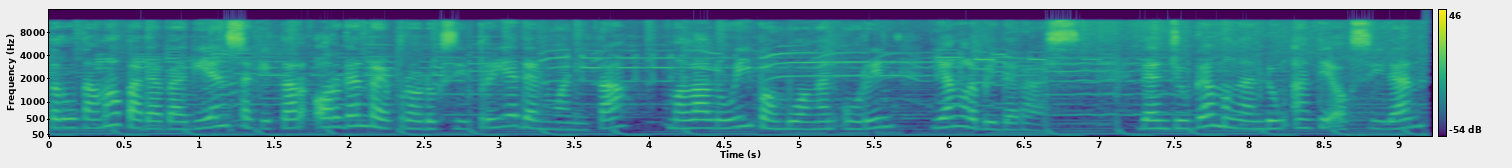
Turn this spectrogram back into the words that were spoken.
terutama pada bagian sekitar organ reproduksi pria dan wanita melalui pembuangan urin yang lebih deras dan juga mengandung antioksidan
